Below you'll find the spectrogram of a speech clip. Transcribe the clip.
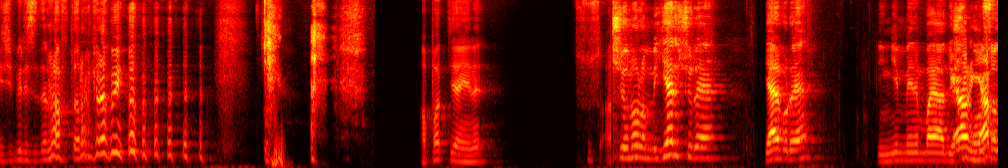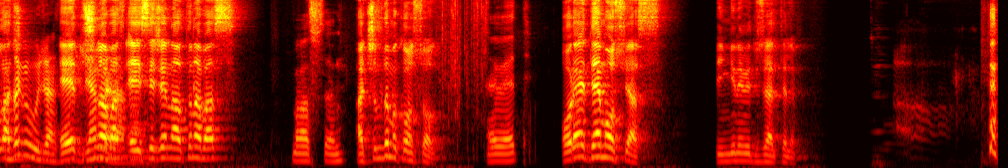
Hiçbirisi de laftan anlamıyor. Kapat yayını. Sus. Şun oğlum bir gel şuraya. Gel buraya. Pingin benim bayağı düştü. Ya Konsol yapma aç. da Gugucan. E tuşuna bas. ESC'nin altına bas. Bastım. Açıldı mı konsol? Evet. Oraya demos yaz. Pingini bir düzeltelim.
